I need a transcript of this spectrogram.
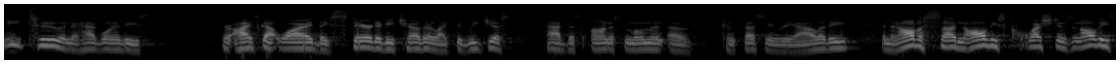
Me too. And they had one of these, their eyes got wide. They stared at each other like, Did we just have this honest moment of confessing reality? And then all of a sudden, all these questions and all these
